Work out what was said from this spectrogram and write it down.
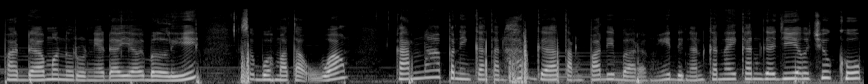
pada menurunnya daya beli sebuah mata uang karena peningkatan harga tanpa dibarengi dengan kenaikan gaji yang cukup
